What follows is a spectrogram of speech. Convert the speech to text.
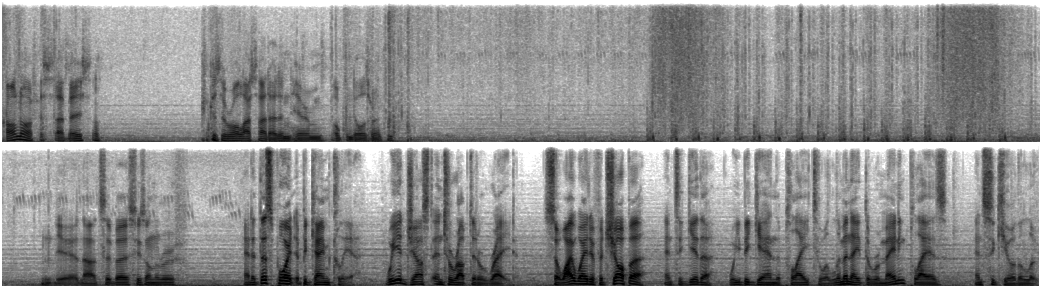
I don't know if it's that base though. Because they were all outside. I didn't hear them open doors or anything. Yeah, no, it's a base. He's on the roof. And at this point, it became clear. We had just interrupted a raid. So I waited for Chopper, and together, we began the play to eliminate the remaining players and secure the loot.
